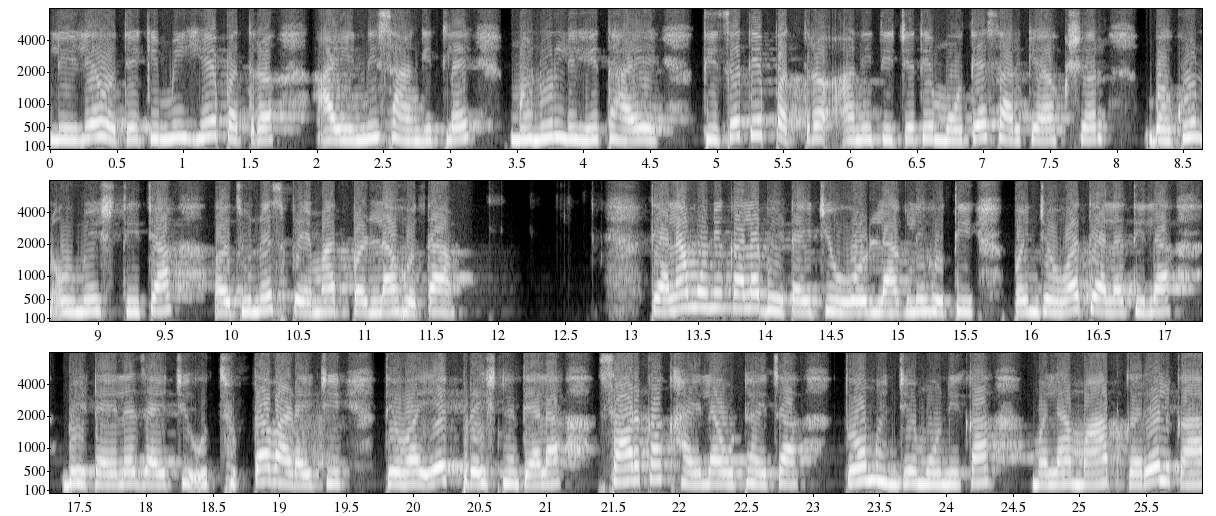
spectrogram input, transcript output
लिहिले होते की मी हे पत्र आईंनी सांगितलंय म्हणून लिहित आहे. तिचं ते पत्र आणि तिचे ते मोत्यासारखे अक्षर बघून उमेश तिच्या अजूनच प्रेमात पडला होता. त्याला मोनिकाला भेटायची ओढ लागली होती. पण जेव्हा त्याला तिला भेटायला जायची उत्सुकता वाढायची तेव्हा एक प्रश्न त्याला सारखा खायला उठायचा. तो म्हणजे मोनिका मला माफ करेल का?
